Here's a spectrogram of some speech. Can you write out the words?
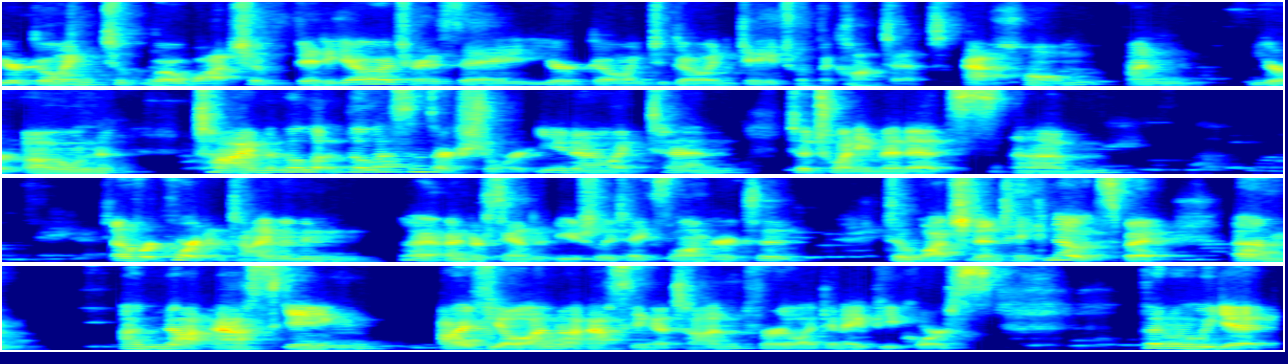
you're going to go watch a video. I try to say you're going to go engage with the content at home on your own time and the, the lessons are short you know like 10 to 20 minutes um, of recorded time. I mean i understand it usually takes longer to to watch it and take notes but um, i'm not asking i feel i'm not asking a ton for like an ap course then when we get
